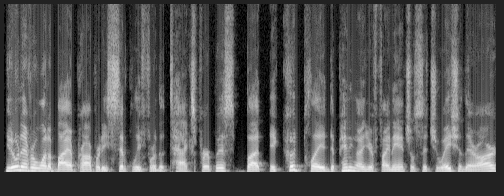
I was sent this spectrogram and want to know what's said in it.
you don't ever want to buy a property simply for the tax purpose, but it could play, depending on your financial situation, there are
